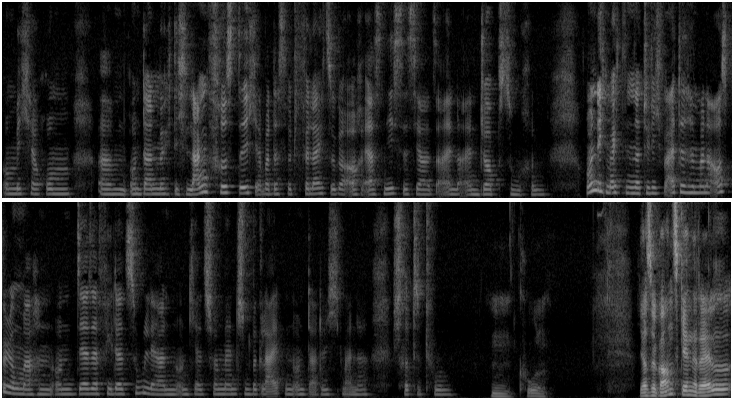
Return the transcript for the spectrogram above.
um mich herum. Ähm, und dann möchte ich langfristig, aber das wird vielleicht sogar auch erst nächstes Jahr sein, einen Job suchen. Und ich möchte natürlich weiterhin meine Ausbildung machen und sehr, sehr viel dazulernen und jetzt schon Menschen begleiten und dadurch meine Schritte tun. Hm, cool. Ja, so ganz generell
